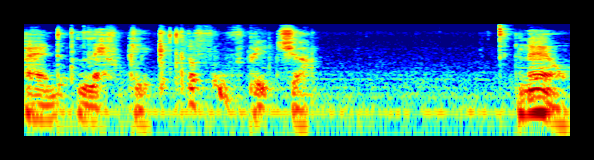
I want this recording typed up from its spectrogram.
and left click the fourth picture. Now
